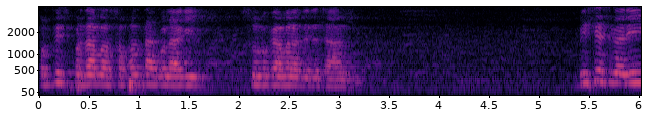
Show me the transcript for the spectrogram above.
प्रतिस्पर्धामा सफलताको लागि शुभकामना दिन चाहन्छु। विशेष गरी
